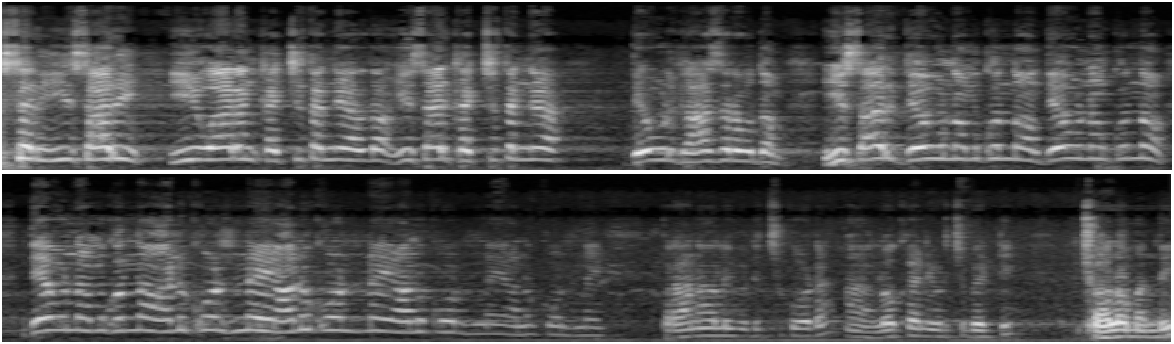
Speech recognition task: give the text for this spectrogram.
సరే ఈసారి ఈ వారం ఖచ్చితంగా వెళ్దాం. ఈసారి ఖచ్చితంగా దేవుడికి హాజరవుదాం. ఈసారి దేవుణ్ణి నమ్ముకుందాం దేవుణ్ణి నమ్ముకుందాం దేవుణ్ణి నమ్ముకుందాం అనుకుంటున్నాయి అనుకుంటున్నాయి అనుకుంటున్నాయి అనుకుంటున్నాయి. ప్రాణాలు విడిచి కూడా లోకాన్ని విడిచిపెట్టి చాలా మంది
